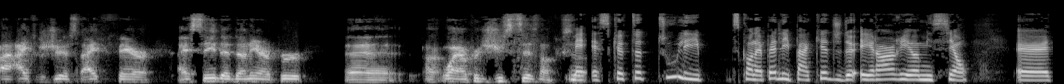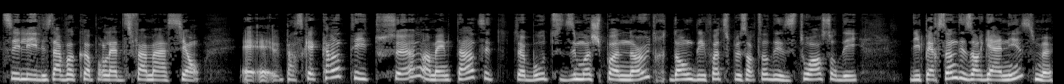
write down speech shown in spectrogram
à être juste, à être fair, à essayer de donner un peu, euh, ouais, un peu de justice dans tout ça. Mais est-ce que tu as tous les, ce qu'on appelle les packages de erreurs et omissions? Euh, tu sais, les, avocats pour la diffamation. Euh, euh, parce que quand tu es tout seul, en même temps, tu as beau, tu dis, moi, je suis pas neutre, donc des fois, tu peux sortir des histoires sur des, des personnes, des organismes.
